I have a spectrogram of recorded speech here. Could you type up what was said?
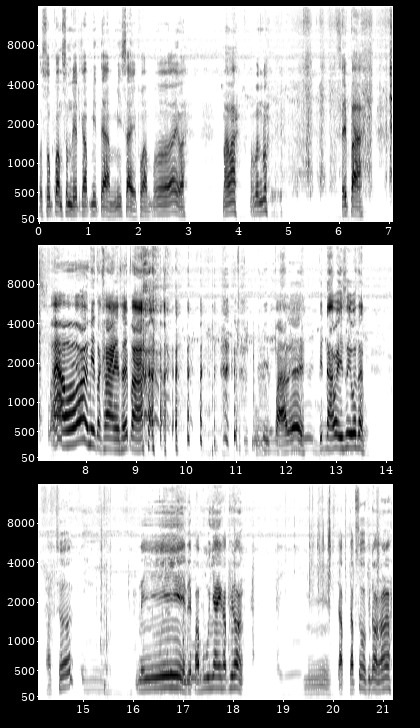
ประสบความสำเร็จครับ มีแต้มมีใส่พร้อมเอ้ยวะมามามาเบิ่งดูใส่ป่าว้าวโอ้ยมีตะไคร่ใส่ป่ามีป่าเลยปิดหน้าไว้ซื้อว่าสั่นอัดเชอะนี่เดี๋ยวปลาบูใหญ่ครับพี่น้องนี่จับจับโซ่พี่น้องนะ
